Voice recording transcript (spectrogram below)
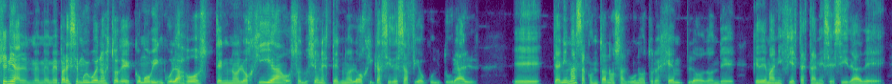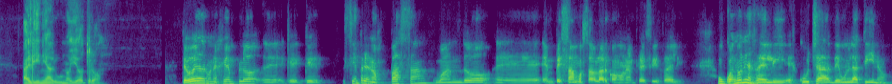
Genial, me, parece muy bueno esto de cómo vinculás vos tecnología o soluciones tecnológicas y desafío cultural. Eh, ¿Te animás a contarnos algún otro ejemplo donde quede manifiesta esta necesidad de alinear uno y otro? Te voy a dar un ejemplo eh, que, siempre nos pasa cuando eh, empezamos a hablar con una empresa israelí. Cuando un israelí escucha de un latino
